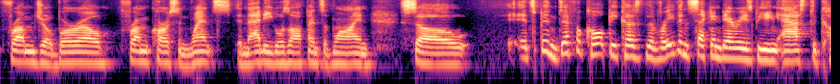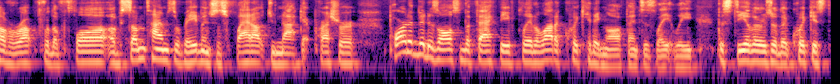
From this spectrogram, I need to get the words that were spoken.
from Joe Burrow, from Carson Wentz in that Eagles offensive line. So it's been difficult because the Ravens secondary is being asked to cover up for the flaw of sometimes the Ravens just flat out do not get pressure. Part of it is also the fact they've played a lot of quick hitting offenses lately. The Steelers are the quickest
